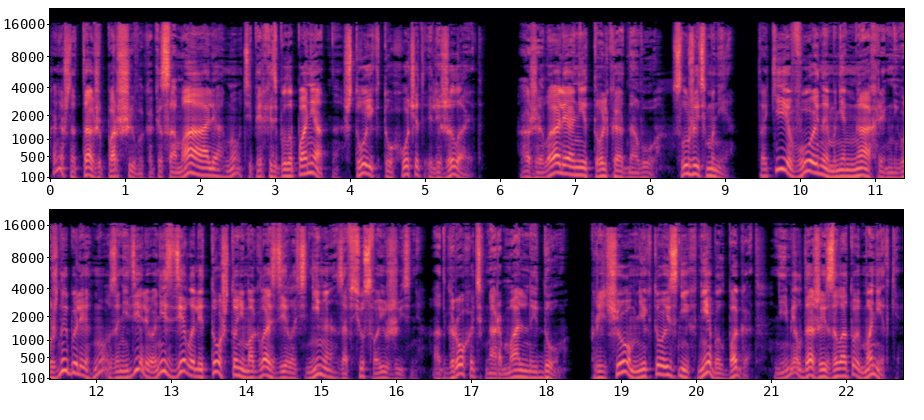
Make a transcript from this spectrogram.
Конечно, так же паршиво, как и сама Аля, но теперь хоть было понятно, что и кто хочет или желает. А желали они только одного – служить мне. Такие воины мне нахрен не нужны были, но за неделю они сделали то, что не могла сделать Нина за всю свою жизнь – отгрохать нормальный дом. Причем никто из них не был богат, не имел даже и золотой монетки.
